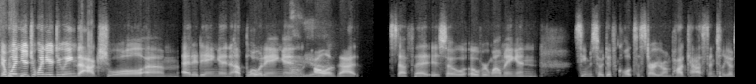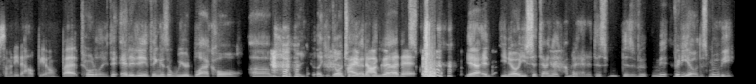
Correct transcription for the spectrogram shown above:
yeah, when you're when you're doing the actual um, editing and uploading and oh, yeah. all of that stuff that is so overwhelming and seems so difficult to start your own podcast until you have somebody to help you. But totally, the editing thing is a weird black hole. Um, you, like you go into the I'm editing lab. It. yeah, and you know, and you sit down, you're like, I'm gonna edit this this video, this movie,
